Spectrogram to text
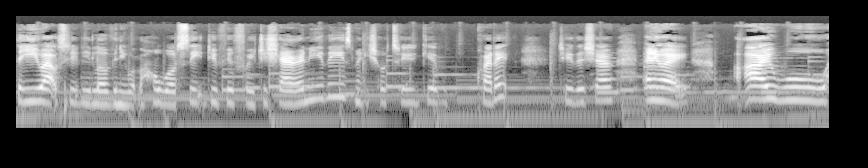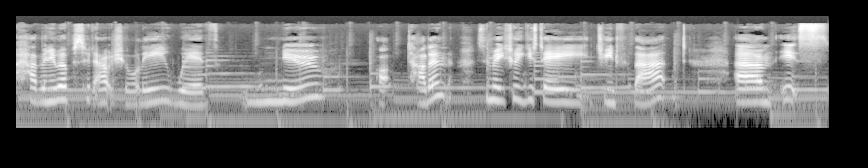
that you absolutely love and you want the whole world to see. Do feel free to share any of these. Make sure to give credit to the show. Anyway, I will have a new episode out shortly with new talent. So make sure you stay tuned for that. Um, it's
